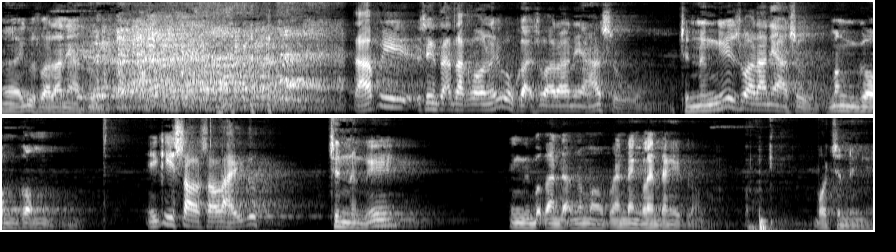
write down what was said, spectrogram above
nah iku suarane asu tapi sing tak takoni iku gak suarane asu jenenge suarane asu menggonggong iki salah-salah itu jenenge sing mbok kandakno mau klenteng-klenteng itu. Apa jenenge?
